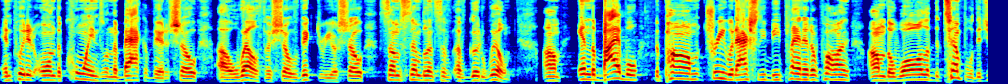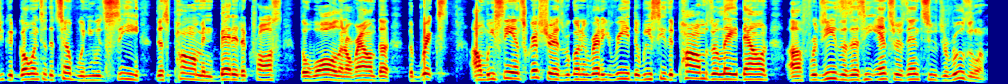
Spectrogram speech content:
and put it on the coins on the back of there to show uh, wealth or show victory or show some semblance of, of goodwill. Um, in the Bible, the palm tree would actually be planted upon um, the wall of the temple, that you could go into the temple and you would see this palm embedded across the wall and around the, the bricks. Um, we see in Scripture, as we're going to ready read, that we see that palms are laid down uh, for Jesus as he enters into Jerusalem.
